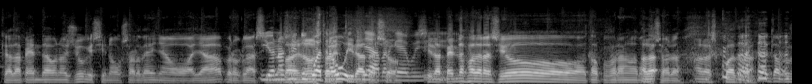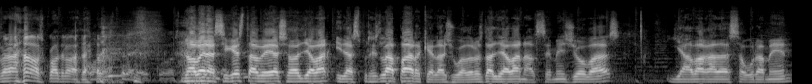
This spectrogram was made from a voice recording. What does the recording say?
que depèn d'on es jugui, si no a Sardenya o allà, però clar, si, Jo necessito no, 4 estarem ulls, tirat ja, això. perquè vull si depèn de federació, te'l posaran a la mateixa hora. a les 4. Te'l posaran a les 4 de la tarda. No, a veure, sí que està bé això del Llevant i després la part que les jugadores del Llevant, al ser més joves, hi ha a vegades segurament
